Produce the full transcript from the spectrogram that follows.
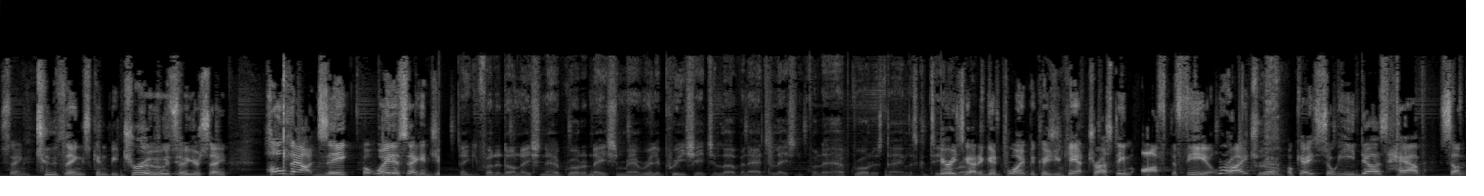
saying two things can be true. so you're saying, hold out, Zeke, but wait a second. Thank you for the donation to Help Grow the Nation, man. Really appreciate your love and adulation for the Help Grow this thing. Let's continue. Here he's bro. got a good point because you can't trust him off the field, right? True. Okay, so he does have some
